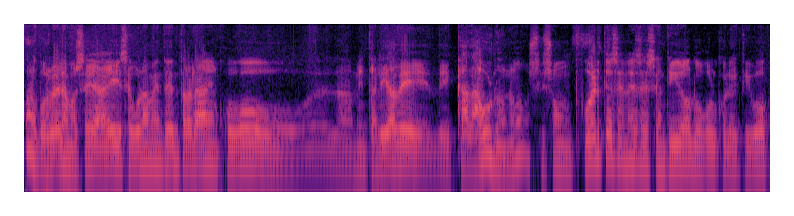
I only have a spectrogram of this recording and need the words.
Bueno, pues veremos, ¿eh? ahí seguramente entrará en juego la mentalidad de, cada uno, ¿no? Si son fuertes en ese sentido, luego el colectivo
